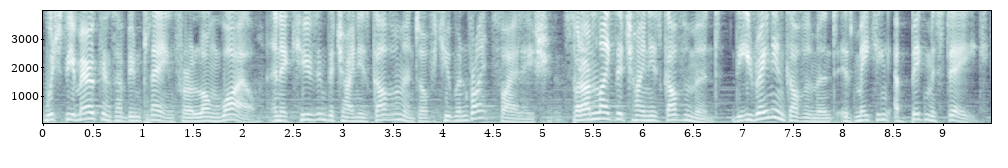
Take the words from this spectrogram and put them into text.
which the Americans have been playing for a long while and accusing the Chinese government of human rights violations. But unlike the Chinese government, the Iranian government is making a big mistake.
